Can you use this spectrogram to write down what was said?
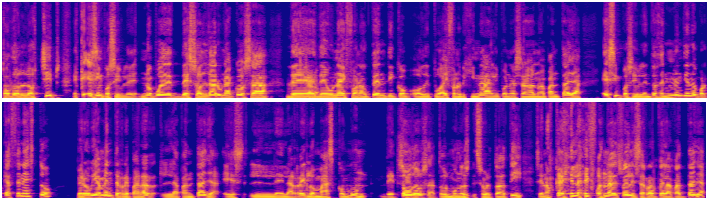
todos los chips, es que es imposible. No puedes desoldar una cosa de, un iPhone auténtico o de tu iPhone original y ponerse a la nueva pantalla. Es imposible. Entonces, no entiendo por qué hacen esto, pero obviamente reparar la pantalla es el arreglo más común de todos, a todo el mundo, sobre todo a ti, se nos cae el iPhone al suelo y se rompe la pantalla.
